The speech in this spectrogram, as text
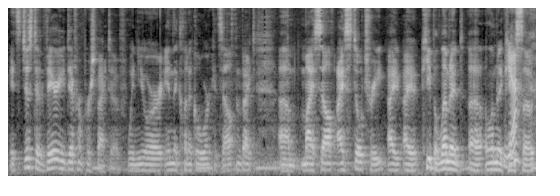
It's just a very different perspective when you are in the clinical work itself. In fact, um, myself, I still treat. I, I keep a limited uh, a limited yeah. caseload,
